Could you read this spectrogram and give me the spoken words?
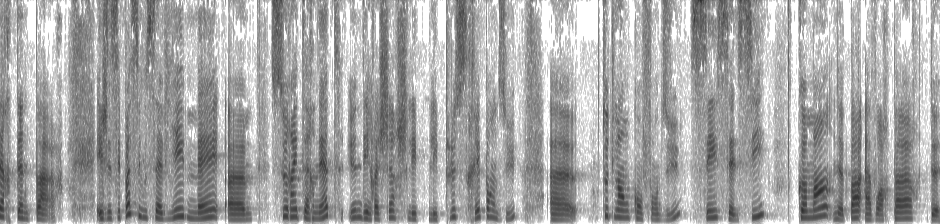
certaines peurs. Et je ne sais pas si vous saviez, mais euh, sur Internet, une des recherches les, les plus répandues, euh, toutes langues confondues, c'est celle-ci, comment ne pas avoir peur de?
